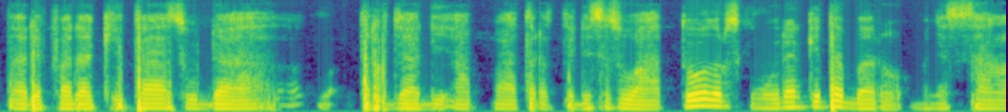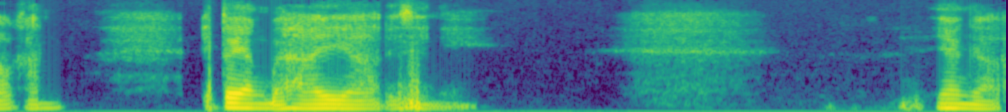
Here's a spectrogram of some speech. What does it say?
Daripada kita sudah terjadi apa terjadi sesuatu terus kemudian kita baru menyesal kan? Itu yang bahaya di sini. Ya enggak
